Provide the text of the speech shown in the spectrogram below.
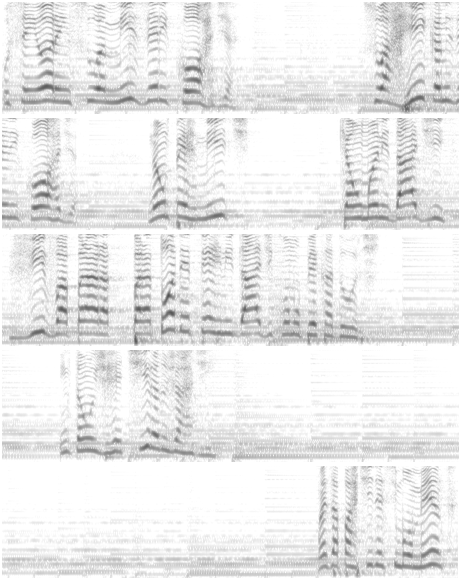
o Senhor, em Sua misericórdia, Sua rica misericórdia, não permite que a humanidade viva para, para toda eternidade como pecadores. Então os retira do jardim. Mas a partir desse momento,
